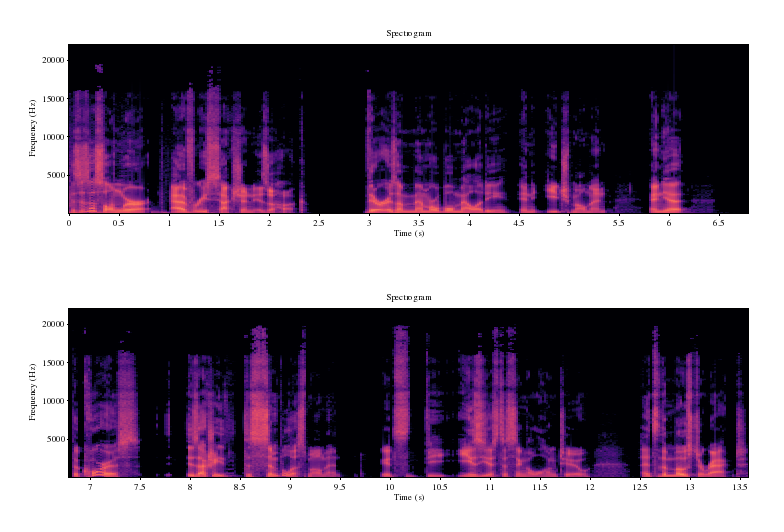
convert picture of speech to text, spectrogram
This is a song where every section is a hook. There is a memorable melody in each moment, and yet the chorus is actually the simplest moment. It's the easiest to sing along to. It's the most direct.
